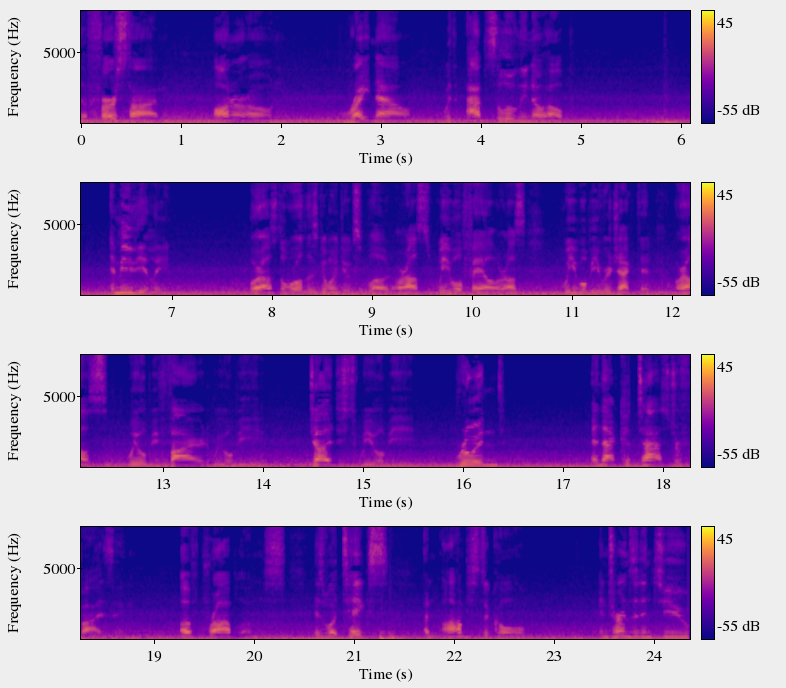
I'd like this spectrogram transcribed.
the first time on our own right now with absolutely no help immediately, or else the world is going to explode, or else we will fail, or else we will be rejected, or else we will be fired, we will be judged, we will be ruined. And that catastrophizing of problems is what takes an obstacle and turns it into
